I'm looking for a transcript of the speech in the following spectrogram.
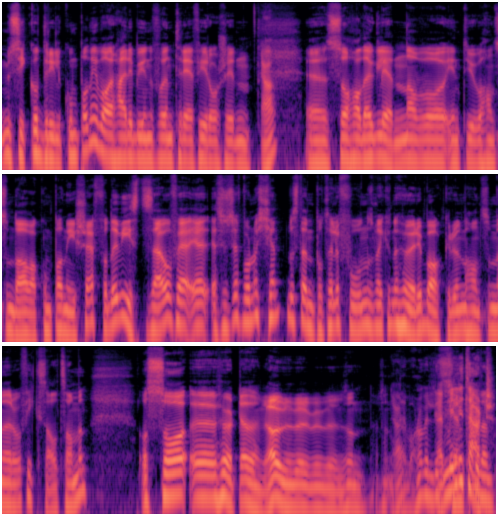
musikk- og drillkompani var her i byen for en tre-fire år siden. Ja. Eh, så hadde jeg gleden av å intervjue han som da var kompanisjef. Og det viste seg jo, for jeg, jeg, jeg syns jeg var noe kjent med stemmen på telefonen som jeg kunne høre i bakgrunnen, han som der og fiksa alt sammen. Og så eh, hørte jeg den ja, sånn, sånn, Det var noe veldig kjent med den,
